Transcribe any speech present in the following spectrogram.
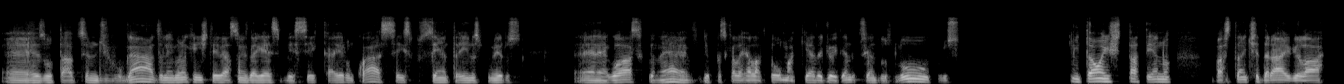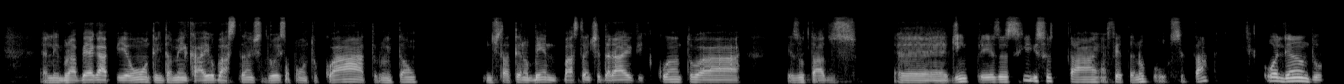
é, resultados sendo divulgados, lembrando que a gente teve ações da HSBC que caíram quase 6% aí nos primeiros é, negócio, né? Depois que ela relatou uma queda de 80% dos lucros. Então a gente está tendo bastante drive lá. É, lembrar a BHP ontem também caiu bastante, 2,4. Então a gente está tendo bem bastante drive quanto a resultados é, de empresas e isso está afetando o bolsa, tá? Olhando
